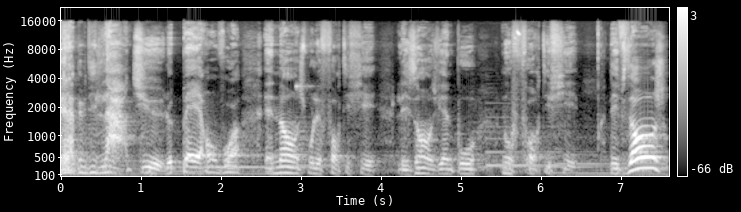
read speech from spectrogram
Mais la Bible dit là, Dieu, le Père, envoie un ange pour les fortifier. Les anges viennent pour nous fortifier. Les anges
